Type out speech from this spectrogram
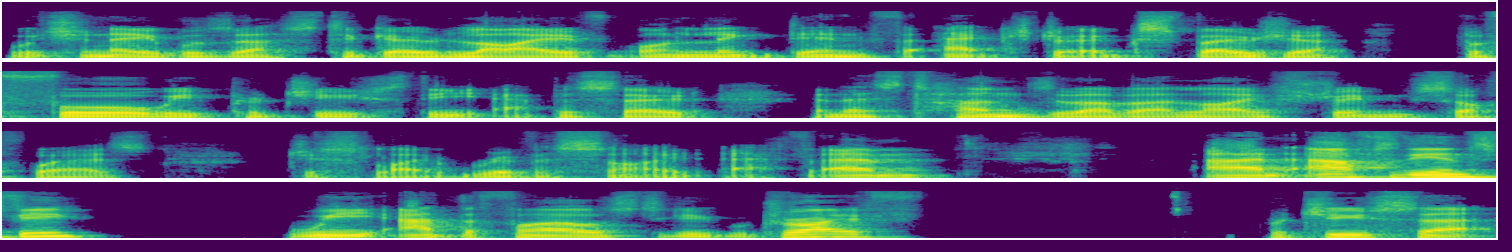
which enables us to go live on LinkedIn for extra exposure before we produce the episode. And there's tons of other live streaming softwares, just like Riverside FM. And after the interview, we add the files to Google Drive. Producer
